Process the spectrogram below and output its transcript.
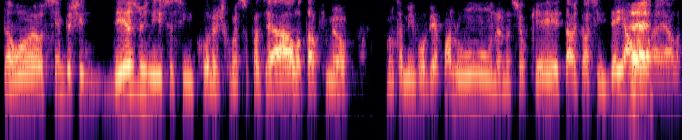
Então, eu sempre deixei desde o início, assim, quando a gente começou a fazer aula, tal, que, meu, nunca me envolvia com aluna, não sei o quê tal. Então, assim, dei aula é. para ela.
